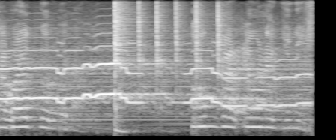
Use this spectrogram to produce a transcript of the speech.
সাবায়ত করবে না। অহংকার এমন এক জিনিস।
